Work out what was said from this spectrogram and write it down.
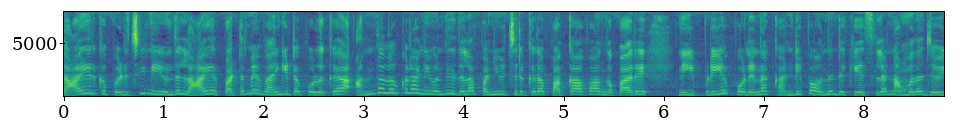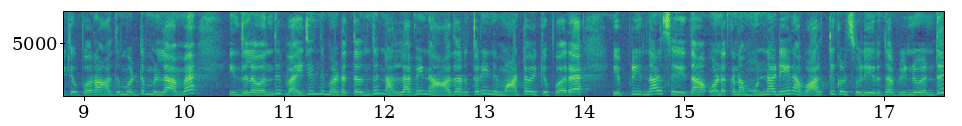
லாயருக்கு படித்து நீ வந்து லாயர் பட்டமே வாங்கிட்ட போலுக்க அந்த அளவுக்குலாம் நீ வந்து இதெல்லாம் பண்ணி வச்சிருக்கிற பக்காவா? அங்கே பாரு நீ இப்படியே போனேன்னா கண்டிப்பாக வந்து இந்த கேஸில் நம்ம தான் ஜெயிக்க போகிறோம் அது மட்டும் இல்லாமல் இதில் வந்து வைஜந்தி மடத்தை வந்து நல்லாவே நான் ஆதாரத்தோடு நீ மாட்ட வைக்க போகிற எப்படி இருந்தாலும் சரி தான் உனக்கு நான் முன்னாடியே நான் வாழ்த்துக்கள் சொல்லியிருந்தேன் அப்படின்னு வந்து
